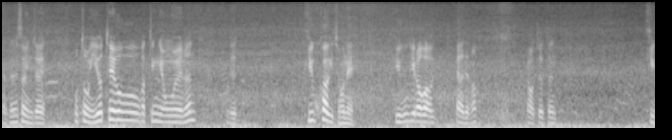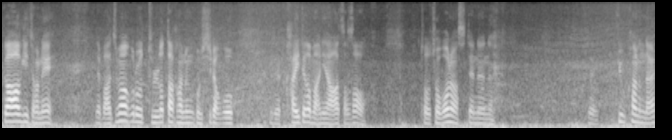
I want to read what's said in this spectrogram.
네, 그래서 이제 보통 이호테오 같은 경우에는 이제 귀국하기 전에 귀국이라고 해야 되나? 어쨌든 귀가하기 전에 마지막으로 둘렀다 가는 곳이라고 이제 가이드가 많이 나왔어서 저 저번에 왔을 때는 네, 귀국하는 날,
